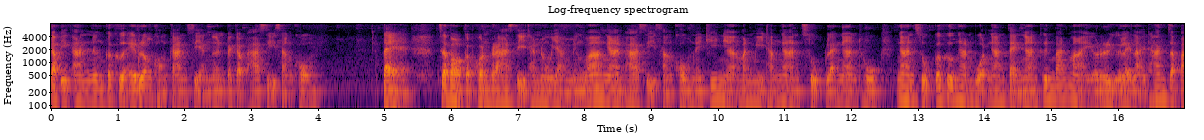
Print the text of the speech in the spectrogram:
กับอีกอันหนึ่งก็คือไอ้เรื่องของการเสียเงินไปกับภาษีสังคม แต่จะบอกกับคนราศีธนูอย่างหนึ่งว่างานภาษีสังคมในที่เนี้ยมันมีทั้งงานสุขและงานทุกข์งานสุขก็คืองานบวชงานแต่งงานขึ้นบ้านใหม่ หรือหลาย ๆ ท่านจะไป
